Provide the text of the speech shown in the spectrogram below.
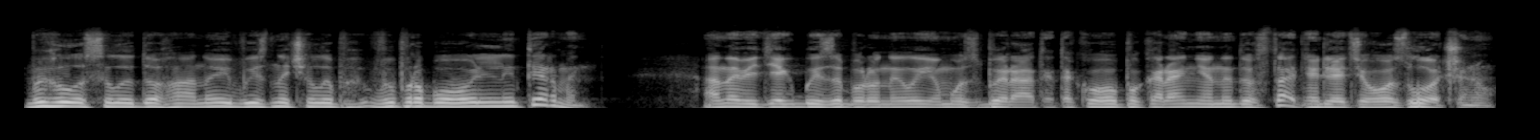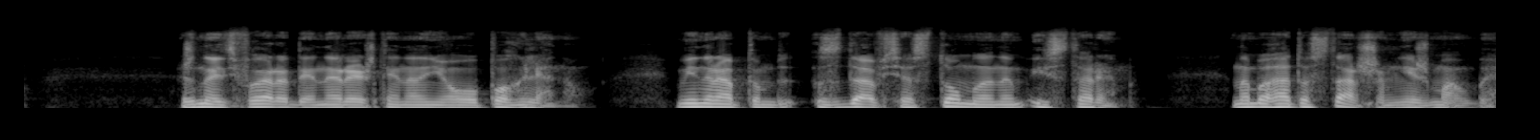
Виголосили догану і визначили б випробувальний термін. А навіть якби заборонили йому збирати, такого покарання недостатньо для цього злочину. Жнець Фарадей нарешті на нього поглянув. Він раптом здався стомленим і старим, набагато старшим, ніж мав би.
